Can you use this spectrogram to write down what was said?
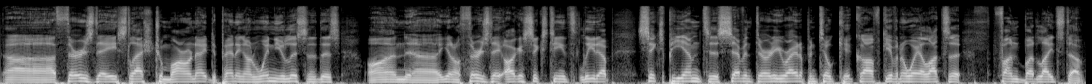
uh, Thursday slash tomorrow night, depending on when you listen to this. On uh, you know Thursday, August sixteenth, lead up six p.m. to seven thirty, right up until kickoff, giving away lots of fun Bud Light stuff.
